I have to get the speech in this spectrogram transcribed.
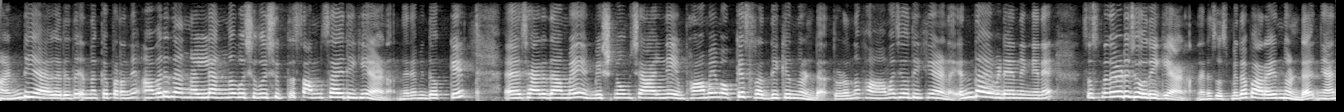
മണ്ടിയാകരുത് എന്നൊക്കെ പറഞ്ഞ് അവർ തങ്ങളിൽ അങ്ങ് കുശുകുശുത്ത് സംസാരിക്കുകയാണ്. അന്നേരം ഇതൊക്കെ ശാരദാമ്മയും വിഷ്ണുവും ശാലിനിയും ഭാമയും ഒക്കെ ശ്രദ്ധിക്കുന്നുണ്ട്. തുടർന്ന് ഭാമ ചോദിക്കുകയാണ് എന്താ ഇവിടെ ഇങ്ങനെ സുസ്മിതയോട് ചോദിക്കുകയാണ്. അന്നേരം സുസ്മിത പറയുന്നുണ്ട് ഞാൻ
